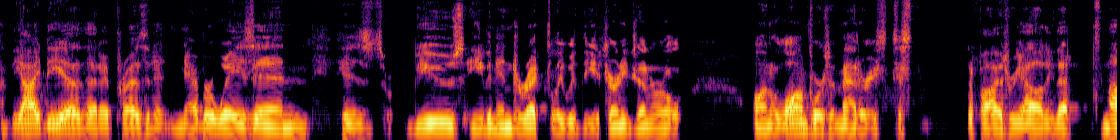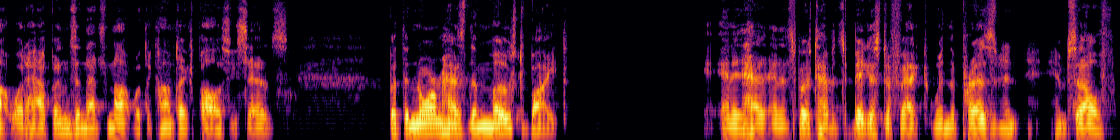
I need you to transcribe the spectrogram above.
The idea that a president never weighs in his views, even indirectly, with the attorney general on a law enforcement matter is just defies reality. That's not what happens, and that's not what the contacts policy says but the norm has the most bite and it has and it's supposed to have its biggest effect when the president himself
